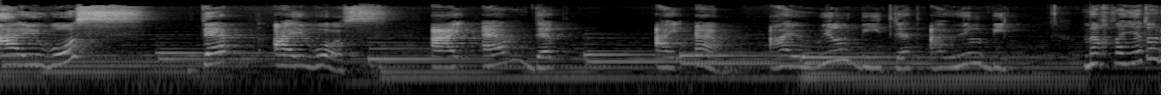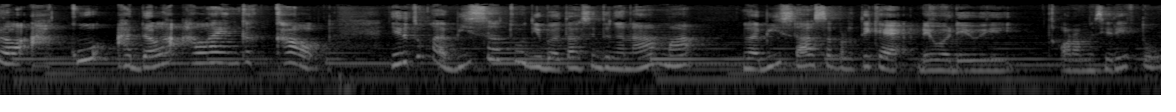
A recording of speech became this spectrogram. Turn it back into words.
I was that I was. I am that I am. I will be that I will be. Maknanya itu adalah aku adalah Allah yang kekal. Jadi tuh nggak bisa tuh dibatasi dengan nama. Nggak bisa seperti kayak dewa-dewi orang Mesir itu.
